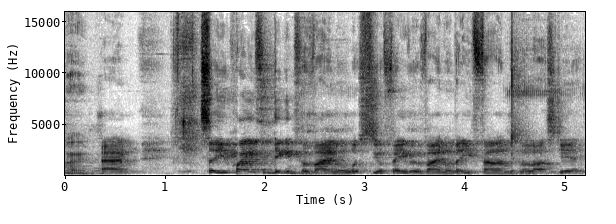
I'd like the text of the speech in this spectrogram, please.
Alright. Um, so you're quite into digging for vinyl. What's your favorite vinyl that you found in the last year?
